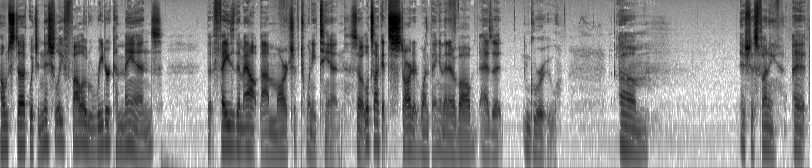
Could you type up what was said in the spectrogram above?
Homestuck, which initially followed reader commands but phased them out by March of 2010. So it looks like it started one thing and then it evolved as it grew. Um, it's just funny. It,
